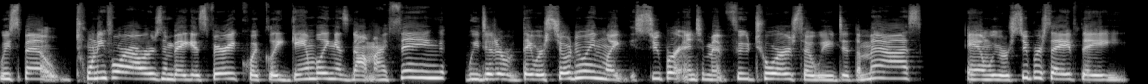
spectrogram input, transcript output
We spent 24 hours in Vegas very quickly. Gambling is not my thing. We did a, they were still doing like super intimate food tours. So we did the mask and we were super safe. They,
